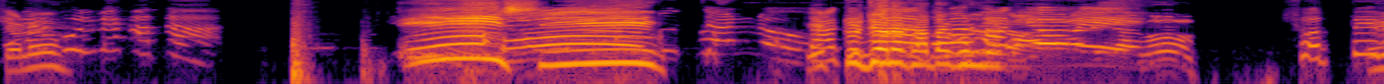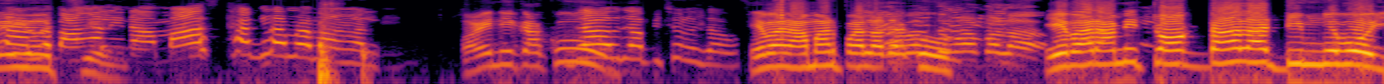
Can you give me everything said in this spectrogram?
চলো। একটুর জন্য খাতা খুললো সত্যি আমরা বাঙালি না মাছ থাকলে আমরা বাঙালি। হয়নি কাকু। যাও যাও পিছনে যাও। এবার আমার পালা এবার দেখো এবার আমি টক ডাল আর ডিম নেবই।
